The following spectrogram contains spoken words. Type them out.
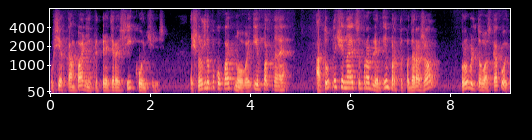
у всех компаний и предприятий России, кончились. Значит, нужно покупать новое, импортное. А тут начинается проблема. Импорт-то подорожал, рубль-то у вас какой?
